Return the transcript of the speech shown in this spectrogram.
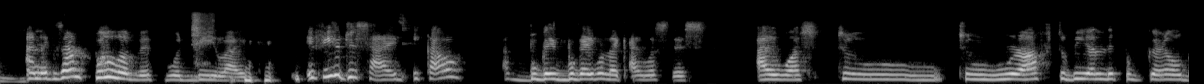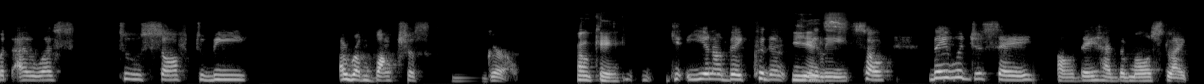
Mm. An example of it would be like if you decide, ikaw, bugay-bugay mo, like I was this, I was too too rough to be a little girl, but I was too soft to be a rambunctious girl. Okay. you know they couldn't Yes. really so they would just say oh they had the most like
